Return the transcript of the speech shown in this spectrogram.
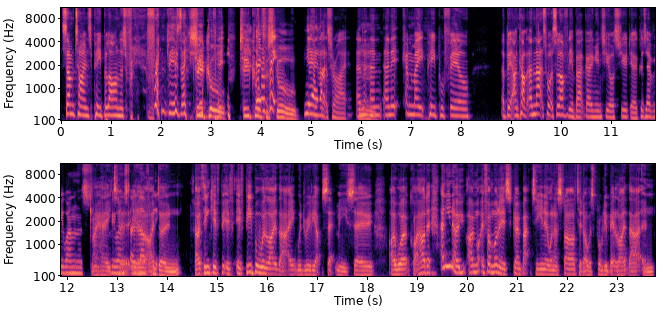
sometimes people aren't as friendly as they too should cool be. too cool They're for bit- school Yeah, that's right. And Mm. and and it can make people feel a bit uncomfortable. And that's what's lovely about going into your studio because everyone's i hate everyone's it so yeah lovely. i don't I think if, if if people were like that, it would really upset me. So I work quite hard. And you know, I'm if I'm honest, going back to you know when I started, I was probably a bit like that and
